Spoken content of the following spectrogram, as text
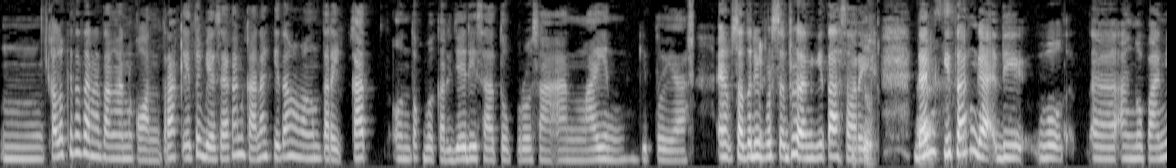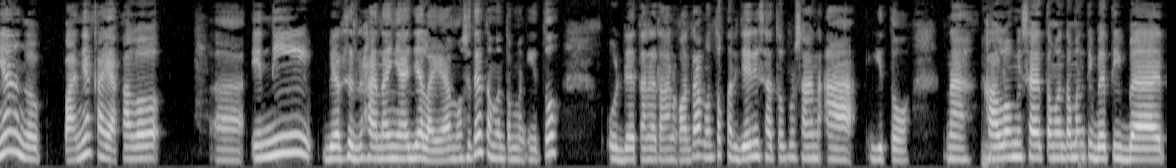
um, kalau kita tanda tangan kontrak itu biasanya kan karena kita memang terikat untuk bekerja di satu perusahaan lain gitu ya, eh satu di perusahaan kita sorry, dan kita nggak di uh, anggapannya nggak depannya kayak kalau uh, ini biar sederhananya aja lah ya. Maksudnya teman-teman itu udah tanda tangan kontrak untuk kerja di satu perusahaan A gitu. Nah, hmm. kalau misalnya teman-teman tiba-tiba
